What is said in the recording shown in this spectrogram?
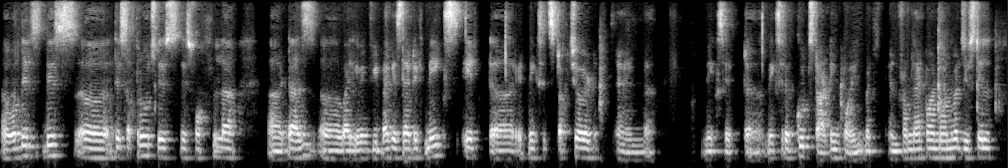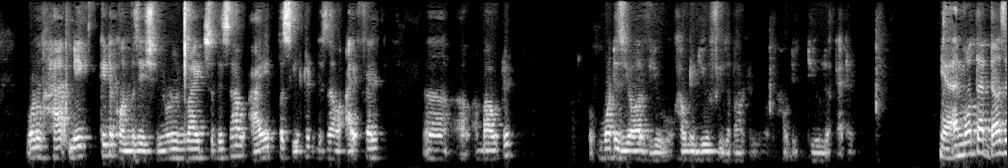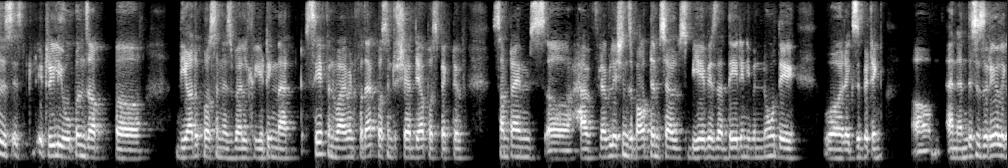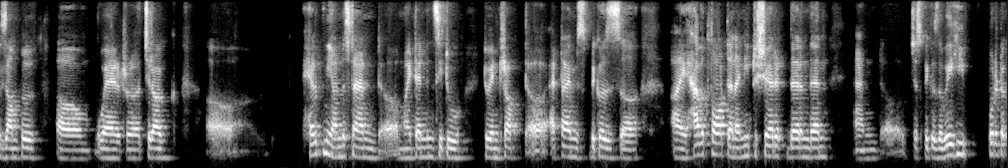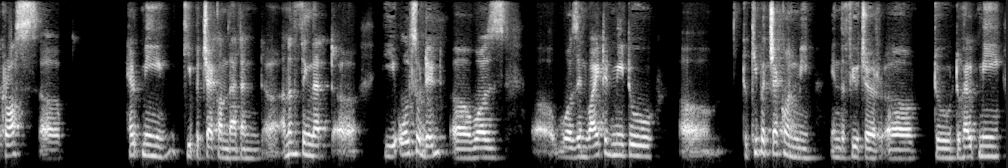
uh, what this this uh, this approach, this this formula uh, does while giving feedback is that it makes it it makes it structured and makes it makes it a good starting point. But and from that point onwards, you still want to have make it a conversation. You want to invite. So this is how I perceived it. This is how I felt uh, about it. What is your view? How did you feel about it? How did you look at it? Yeah, and what that does is, is it really opens up uh, the other person as well, creating that safe environment for that person to share their perspective. Sometimes uh, have revelations about themselves, behaviors that they didn't even know they were exhibiting. Um, and and this is a real example um, where uh, Chirag uh, helped me understand uh, my tendency to to interrupt uh, at times because I have a thought and I need to share it there and then. And uh, just because the way he put it across uh, helped me keep a check on that. And uh, another thing that uh, he also did uh, was uh, was invited me to um, to keep a check on me in the future to to help me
